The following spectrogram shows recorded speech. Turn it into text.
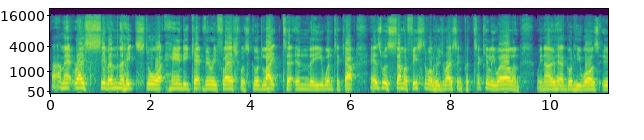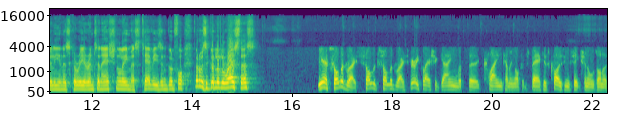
Um, at race seven, the Heat Store Handicap Very Flash was good late uh, in the Winter Cup, as was Summer Festival, who's racing particularly well, and we know how good he was early in his career internationally. Miss Tavi's in good form. Thought it was a good little race. This. Yeah, solid race, solid, solid race. Very flash again with the claim coming off its back. His closing sectionals on a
